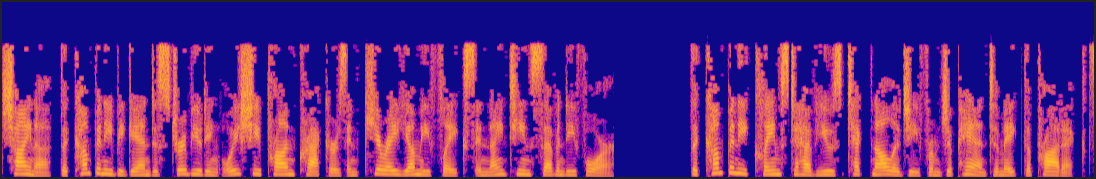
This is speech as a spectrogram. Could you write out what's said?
China. The company began distributing Oishi prawn crackers and Kirei Yummy Flakes in 1974. The company claims to have used technology from Japan to make the products.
